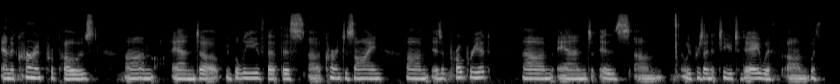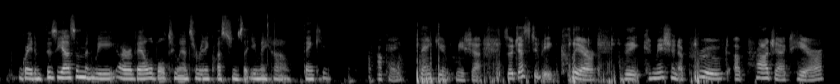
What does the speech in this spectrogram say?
and the current proposed. Um, and uh, we believe that this uh, current design um, is appropriate um, and is, um, we present it to you today with, um, with great enthusiasm, and we are available to answer any questions that you may have. Thank you. Okay, Thank you, Meisha. So just to be clear, the commission approved a project here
